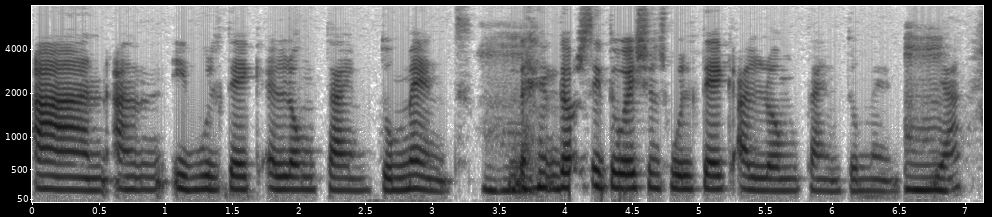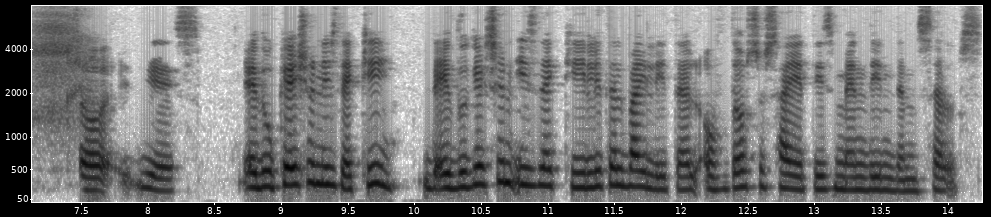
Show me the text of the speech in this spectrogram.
and and it will take a long time to mend. Mm-hmm. those situations will take a long time to mend mm-hmm. yeah? So yes education is the key the education is the key little by little of those societies mending themselves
